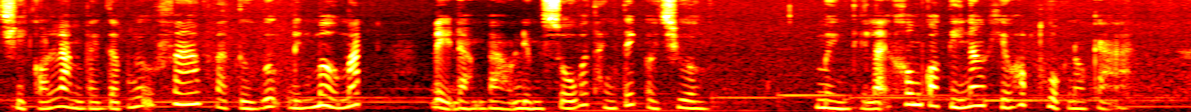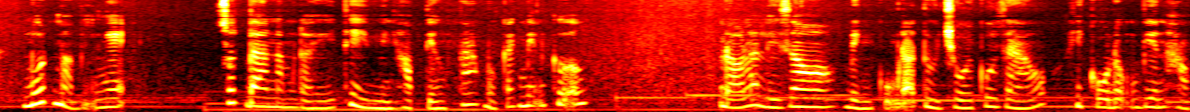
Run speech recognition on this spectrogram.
chỉ có làm bài tập ngữ pháp và từ vựng đến mở mắt Để đảm bảo điểm số và thành tích ở trường. Mình thì lại không có tí năng khiếu học thuộc nào cả. Nuốt mà bị nghẹn. Suốt 3 năm đấy thì mình học tiếng Pháp một cách miễn cưỡng. Đó là lý do mình cũng đã từ chối cô giáo khi cô động viên học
